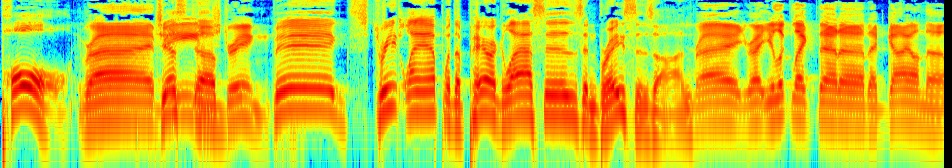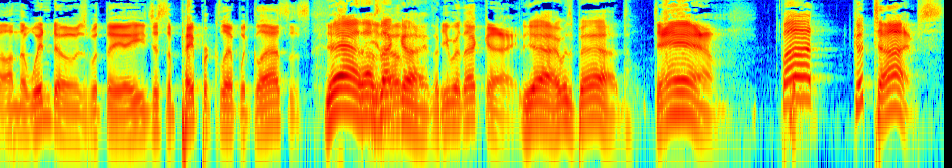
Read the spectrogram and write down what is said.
pole. Right. Just bean a string. big street lamp with a pair of glasses and braces on. Right, right. You look like that uh, that guy on the on the windows with the he's just a paperclip with glasses. Yeah, that was You that know? guy. The- You were that guy. yeah, it was bad. Damn. But good times.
